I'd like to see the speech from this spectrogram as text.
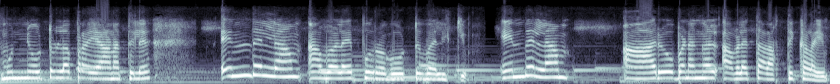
മുന്നോട്ടുള്ള പ്രയാണത്തിൽ എന്തെല്ലാം അവളെ പുറകോട്ട് വലിക്കും? എന്തെല്ലാം ആരോപണങ്ങൾ അവളെ തളർത്തിക്കളയും.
